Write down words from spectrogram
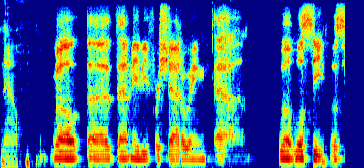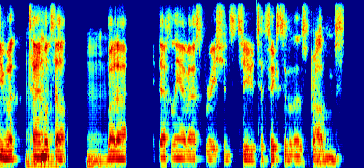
now. Well, uh, that may be foreshadowing. Um, we'll we'll see. We'll see what time will Mm. tell. Mm. But uh, I definitely have aspirations to to fix some of those problems.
